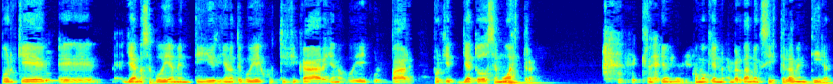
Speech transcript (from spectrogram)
porque eh, ya no se podía mentir, ya no te podías justificar, ya no podías culpar, porque ya todo se muestra. ¿Se Claro. entiende? Como que en en verdad no existe la mentira.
